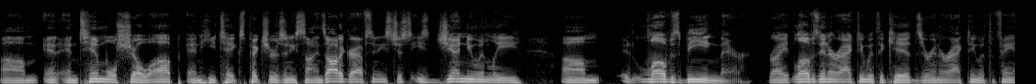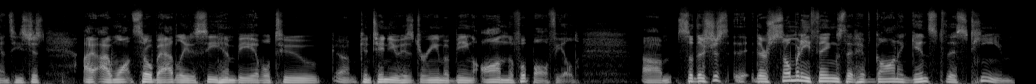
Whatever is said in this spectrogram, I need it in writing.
Um, and and Tim will show up and he takes pictures and he signs autographs and he's just he's genuinely um, loves being there. Right, loves interacting with the kids or interacting with the fans. He's just, I, I want so badly to see him be able to um, continue his dream of being on the football field. Um, so there's just there's so many things that have gone against this team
